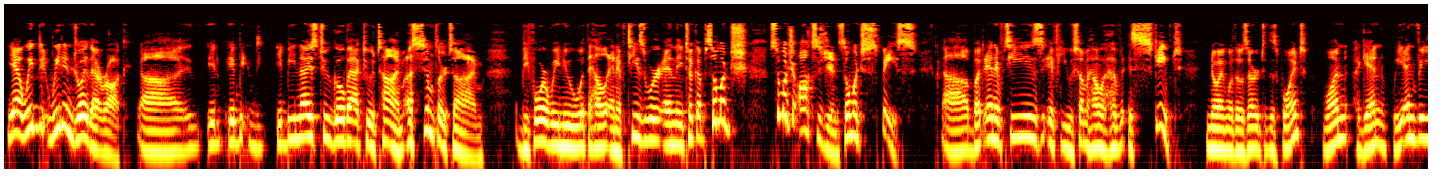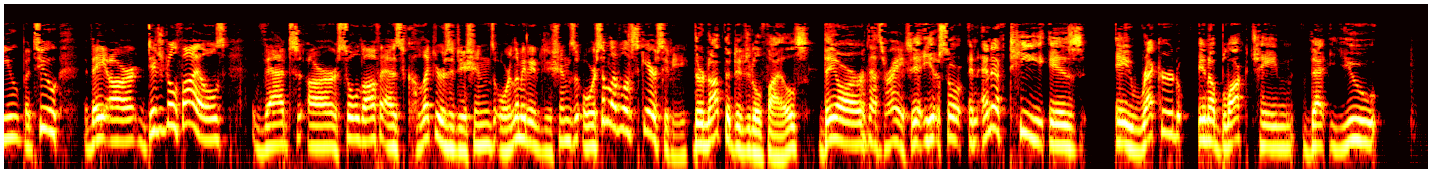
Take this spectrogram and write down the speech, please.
Yeah, we'd, we'd enjoy that rock. Uh, it, it'd be, it'd be nice to go back to a time, a simpler time, before we knew what the hell NFTs were and they took up so much, so much oxygen, so much space. Uh, but NFTs, if you somehow have escaped knowing what those are to this point, one, again, we envy you, but two, they are digital files that are sold off as collector's editions or limited editions or some level of scarcity. They're not the digital files. They are. That's right. Yeah, yeah, so an NFT is a record in a blockchain that you,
